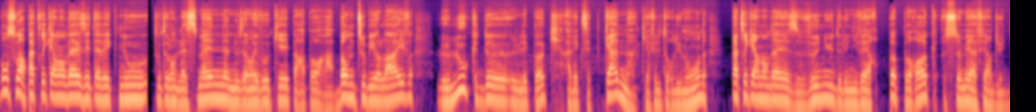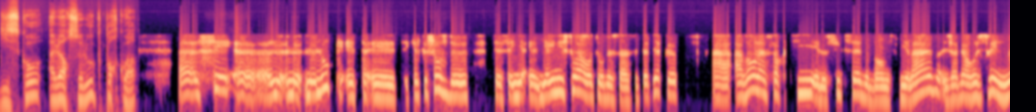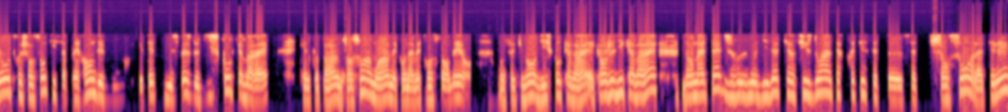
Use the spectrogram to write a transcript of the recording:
Bonsoir, Patrick Hernandez est avec nous tout au long de la semaine. Nous allons évoquer par rapport à Born to Be Alive le look de l'époque avec cette canne qui a fait le tour du monde. Patrick Hernandez, venu de l'univers pop rock, se met à faire du disco. Alors ce look, pourquoi? Euh, c'est euh, le, look est, est, quelque chose de il y, a une histoire autour de ça c'est-à-dire que avant la sortie et le succès de Bounce Me Alive, j'avais enregistré une autre chanson qui s'appelait Rendez-vous, qui était une espèce de disco cabaret, quelque part, une chanson à moi, mais qu'on avait transformée en, effectivement en disco cabaret. Et quand je dis cabaret, dans ma tête, je, me disais, tiens, si je dois interpréter cette, euh, cette chanson à la télé,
